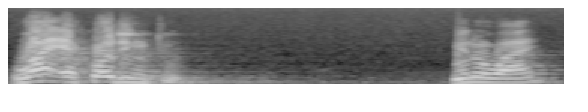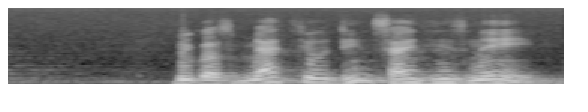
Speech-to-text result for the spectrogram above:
Why according to? You know why? Because Matthew didn't sign his name,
